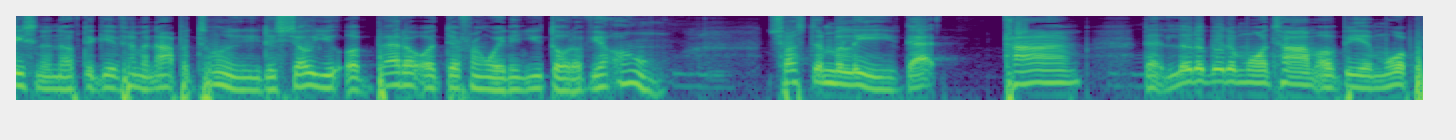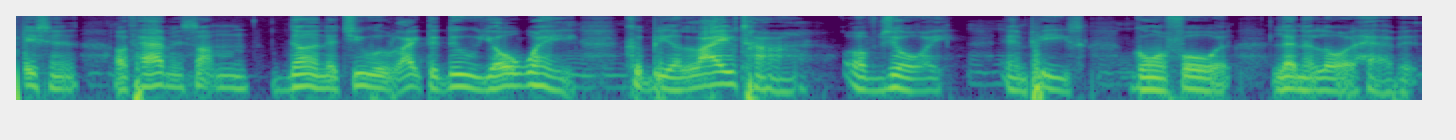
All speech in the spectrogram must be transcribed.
patient enough to give Him an opportunity to show you a better or different way than you thought of your own. Trust and believe that time, that little bit of more time of being more patient, of having something done that you would like to do your way, could be a lifetime of joy and peace going forward, letting the Lord have it,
